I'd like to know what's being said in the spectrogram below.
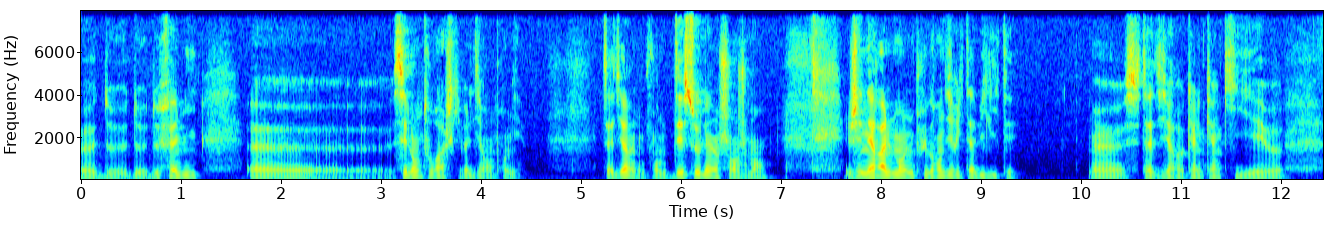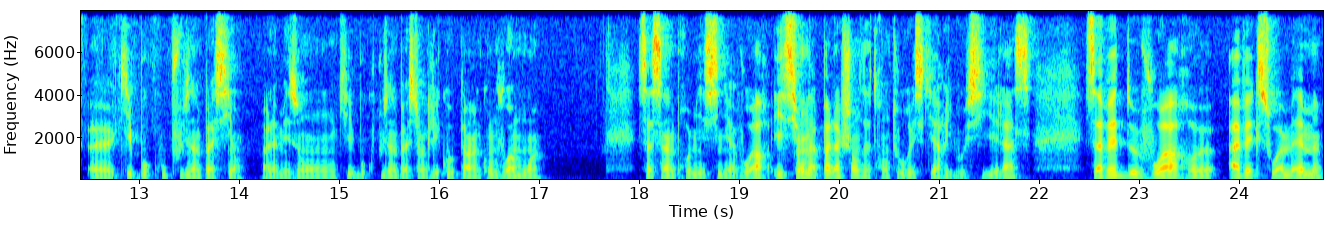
euh, de, de, famille, euh, c'est l'entourage qui va le dire en premier. C'est-à-dire, ils vont déceler un changement, généralement une plus grande irritabilité. Euh, c'est-à-dire quelqu'un qui est, qui est beaucoup plus impatient à la maison, qui est beaucoup plus impatient que les copains, qu'on voit moins. Ça, c'est un premier signe à voir. Et si on n'a pas la chance d'être entouré, ce qui arrive aussi, hélas, ça va être de voir avec soi-même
